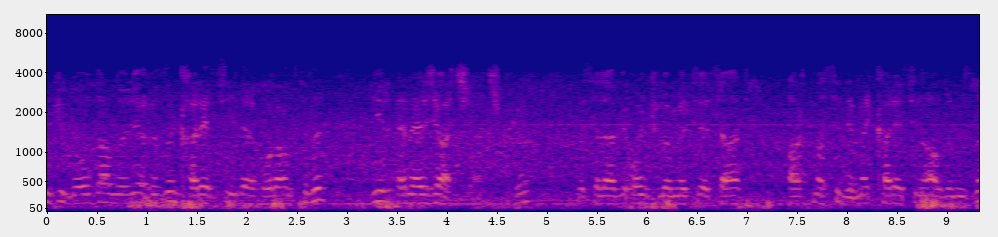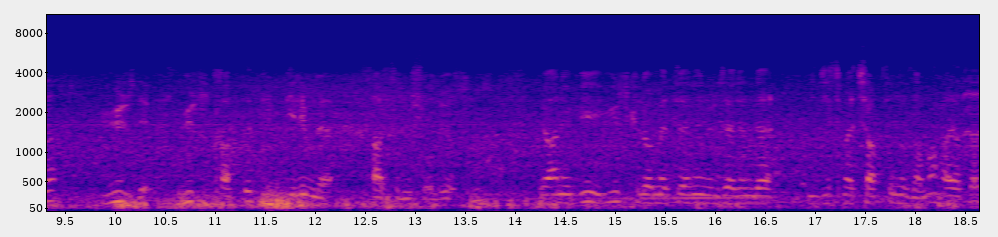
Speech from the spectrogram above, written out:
Çünkü doğudan doğruya hızın karesiyle orantılı bir enerji açığa çıkıyor. Mesela bir 10 kilometre saat artması demek karesini aldığımızda 100 demek. 100 katlı bir birimle sarsılmış oluyorsunuz. Yani bir 100 kilometrenin üzerinde bir cisme çarptığınız zaman hayatta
